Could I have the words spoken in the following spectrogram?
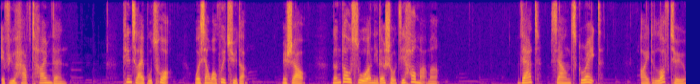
if you have time then. 听起来不错，我想我会去的。Michelle，能告诉我你的手机号码吗？That sounds great. I'd love to.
